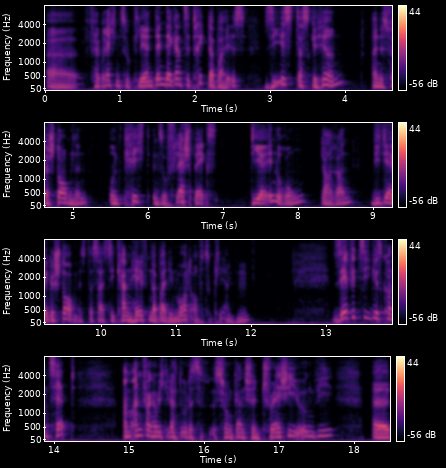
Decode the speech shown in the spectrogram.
äh, Verbrechen zu klären. Denn der ganze Trick dabei ist, sie ist das Gehirn eines Verstorbenen und kriegt in so Flashbacks die Erinnerung daran, wie der gestorben ist. Das heißt, sie kann helfen, dabei den Mord aufzuklären. Sehr witziges Konzept. Am Anfang habe ich gedacht, oh, das ist schon ganz schön trashy irgendwie. Äh,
